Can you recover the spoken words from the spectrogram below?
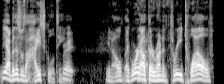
Yeah, but this was a high school team. right. You know, like we're Yeah. out there running 312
